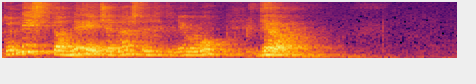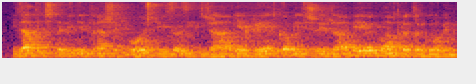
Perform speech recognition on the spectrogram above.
To ništa neće naštetiti njegovom vjerovanju. I zato ćete vidjeti našeg gošću izlazi iz džamije petkom, izišli iz džamije i odmah pred trgovinu.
